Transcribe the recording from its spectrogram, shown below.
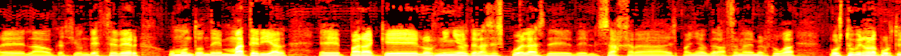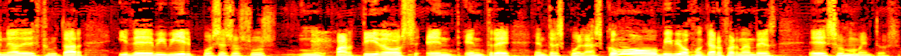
eh, la ocasión de ceder un montón de material eh, para que los niños de las escuelas del Sáhara español, de la zona de Merzuga, pues tuvieran la oportunidad de disfrutar y de vivir, pues eso, sus mm, partidos entre, entre escuelas. ¿Cómo vivió Juan Carlos Fernández esos momentos?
